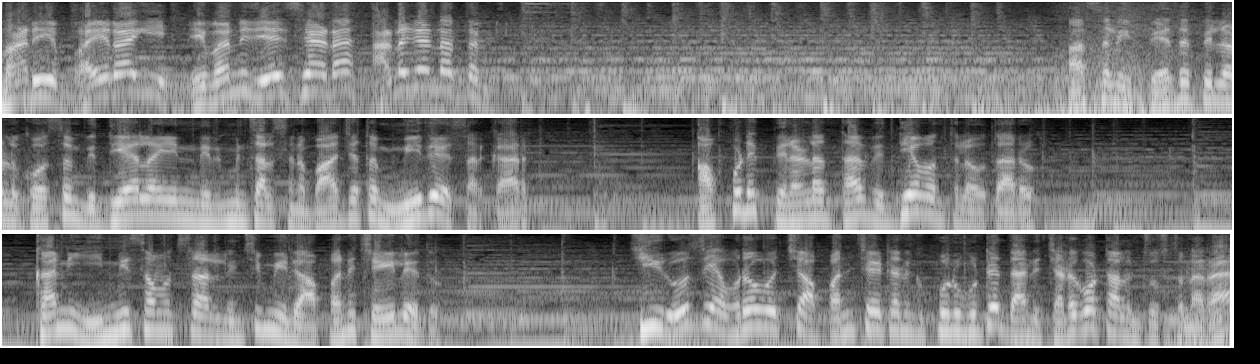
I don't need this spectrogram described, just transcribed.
మరి బైరాగి ఇవన్నీ చేశాడా? అడగండి అతన్ని. అసలు ఈ పేద పిల్లల కోసం విద్యాలయం నిర్మించాల్సిన బాధ్యత మీదే సర్కార్. అప్పుడే పిల్లలంతా విద్యావంతులవుతారు. కానీ ఇన్ని సంవత్సరాల నుంచి మీరు ఆ పని చేయలేదు. ఈ రోజు ఎవరో వచ్చి ఆ పని చేయడానికి పూనుకుంటే దాన్ని చెడగొట్టాలని చూస్తున్నారా?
